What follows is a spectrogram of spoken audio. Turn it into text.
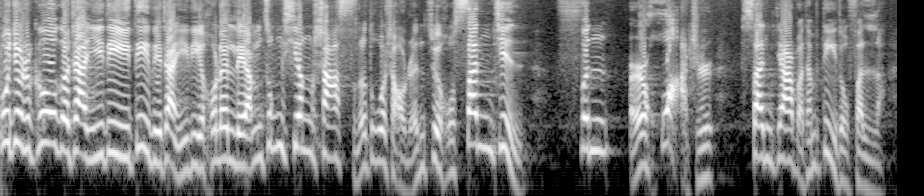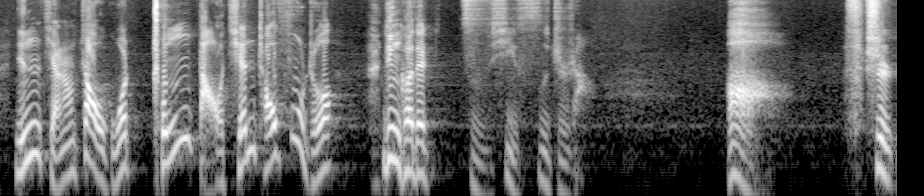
不就是哥哥占一地，弟弟占一地？后来两宗相杀，死了多少人？最后三晋分而化之，三家把他们地都分了。您想让赵国重蹈前朝覆辙，您可得仔细思之啊！啊，是。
